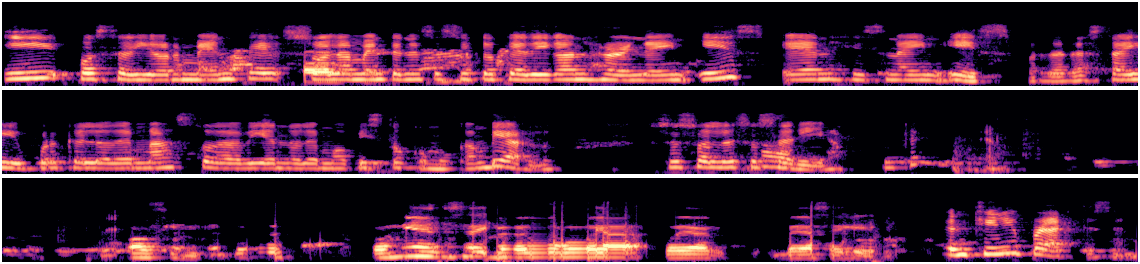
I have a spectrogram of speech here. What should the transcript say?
Y posteriormente solamente necesito que digan her name is and his name is, ¿verdad? Hasta ahí, porque lo demás todavía no le hemos visto cómo cambiarlo. Entonces solo eso sería. ¿ok? Ok, entonces comience y luego voy a, voy a, voy a seguir. Continue practicing.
